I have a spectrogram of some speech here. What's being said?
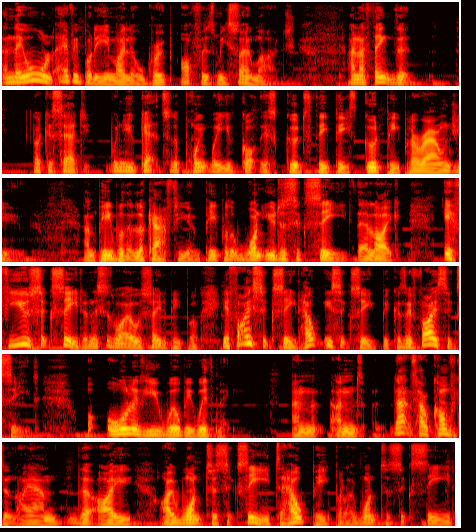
and they all everybody in my little group offers me so much. And i think that like i said when you get to the point where you've got this good these good people around you and people that look after you and people that want you to succeed they're like if you succeed, and this is what I always say to people if I succeed, help me succeed, because if I succeed, all of you will be with me. And, and that's how confident I am that I I want to succeed to help people. I want to succeed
